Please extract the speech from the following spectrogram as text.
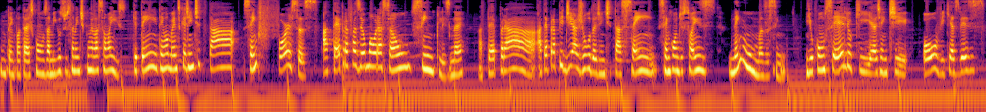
um tempo atrás com os amigos justamente com relação a isso. Porque tem, tem momentos que a gente tá sem forças até para fazer uma oração simples, né? Até pra, até pra pedir ajuda a gente tá sem, sem condições nenhumas, assim. E o conselho que a gente ouve, que às vezes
